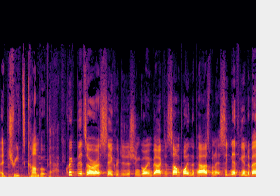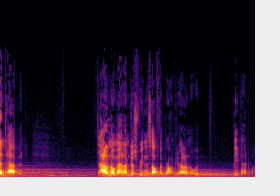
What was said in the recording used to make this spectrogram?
a treats combo pack. Quick bits are a sacred tradition going back to some point in the past when a significant event happened. I don't know, man. I'm just reading this off the prompt. I don't know what the event was.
